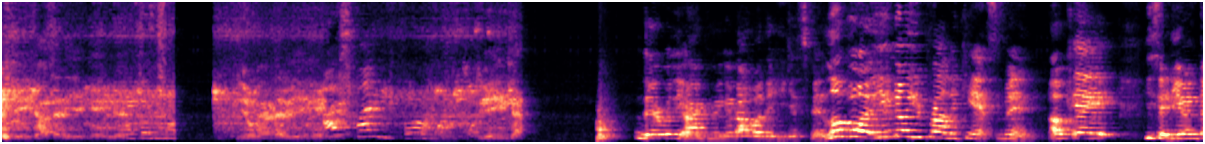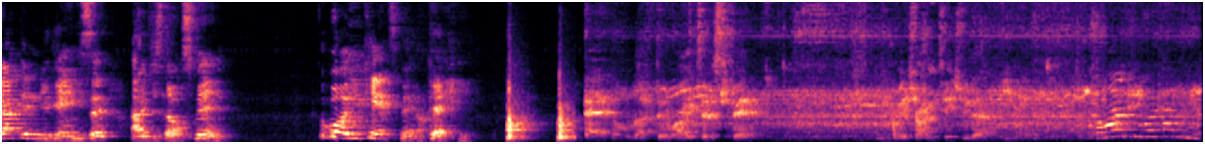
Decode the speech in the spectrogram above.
You ain't got that in your game I yet. You don't have that in your game. I spun before. man. You ain't got. They're really arguing about whether he can spin. Little boy, you know you probably can't spin, okay? He said, you ain't got that in your game. He said, I just don't spin. Little boy, you can't spin, okay? that though, left and right to the spin. I've been trying to teach you that. So why don't you work out with me?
